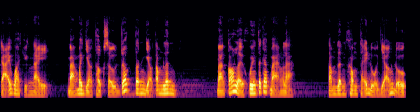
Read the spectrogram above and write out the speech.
Trải qua chuyện này, bạn bây giờ thật sự rất tin vào tâm linh. Bạn có lời khuyên tới các bạn là tâm linh không thể đùa giỡn được.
